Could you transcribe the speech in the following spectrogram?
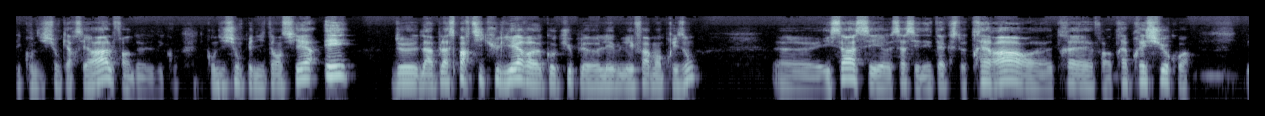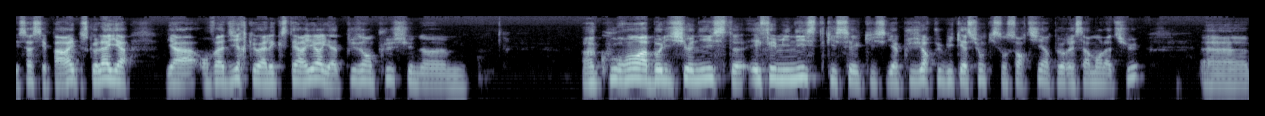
des conditions carcérales, enfin des conditions pénitentiaires et de, la place particulière qu'occupent les, femmes en prison. Et ça, c'est ça, c'est des textes très rares, très, enfin, très précieux, quoi. Et ça, c'est pareil, parce que là, il y a, y a, on va dire qu'à l'extérieur, il y a de plus en plus euh, un courant abolitionniste et féministe. Qui, qui, il y a plusieurs publications qui sont sorties un peu récemment là-dessus. Euh,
